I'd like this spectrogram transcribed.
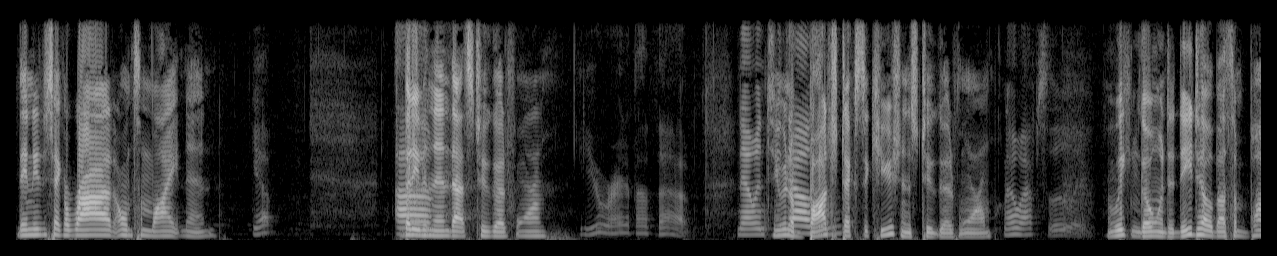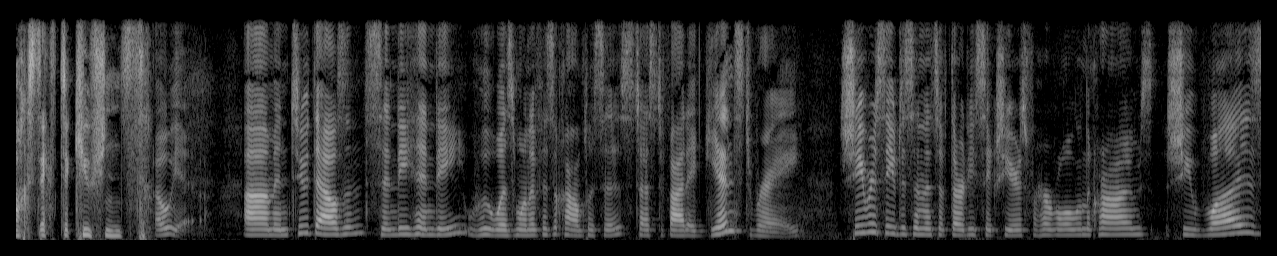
They need to take a ride on some lightning. Yep. But even Um, then, that's too good for him. you're right about that. Now in 2000, Even a botched execution is too good for him. Oh, absolutely. We can go into detail about some botched executions. Oh yeah. Um, in 2000, Cindy Hendy, who was one of his accomplices, testified against Ray. She received a sentence of 36 years for her role in the crimes. She was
